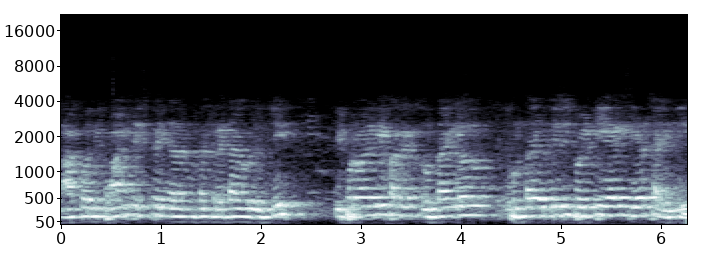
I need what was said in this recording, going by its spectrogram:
నాకు కొన్ని పాయింట్స్ ఎక్స్ప్లెయిన్ చేయాలనుకుంటా క్రెటా గురించి ఇప్పటివరకు మన హుండాయిలో హుండాయి వచ్చేసి ట్వంటీ ఎయిట్ ఇయర్స్ అయింది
